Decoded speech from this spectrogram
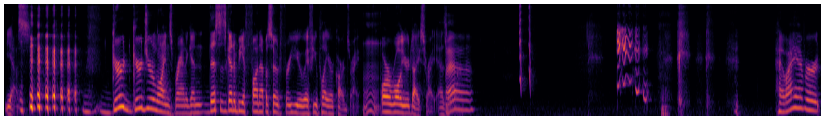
Yes. gird gird your loins, Brannigan. This is going to be a fun episode for you if you play your cards right or roll your dice right, as it were. Uh, Have I ever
